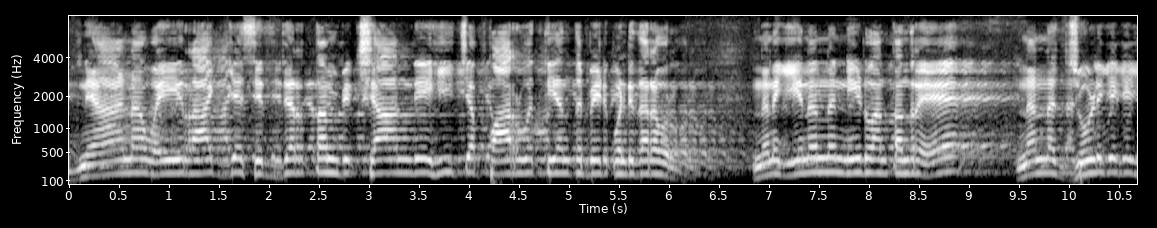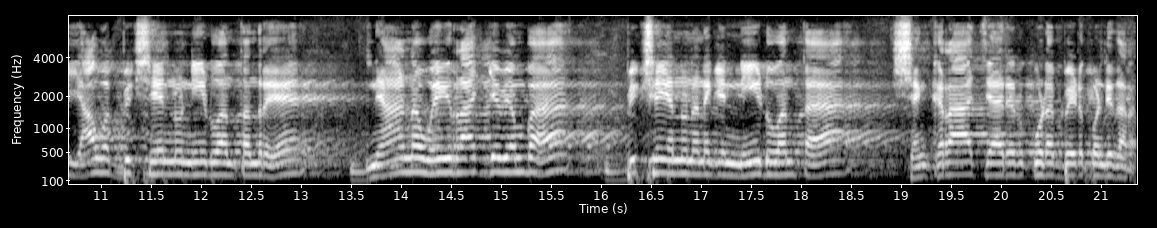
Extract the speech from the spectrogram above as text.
ಜ್ಞಾನ ವೈರಾಗ್ಯ ಸಿದ್ಧಾರ್ಥಂ ಭಿಕ್ಷಾಂದೇಹಿ ಚ ಪಾರ್ವತಿ ಅಂತ ಬೇಡಿಕೊಂಡಿದ್ದಾರೆ ಅವರು. ನನಗೆ ಏನನ್ನ ನೀಡು ಅಂತಂದ್ರೆ, ನನ್ನ ಜೋಳಿಗೆಗೆ ಯಾವ ಭಿಕ್ಷೆಯನ್ನು ನೀಡು ಅಂತಂದ್ರೆ, ಜ್ಞಾನ ವೈರಾಗ್ಯವೆಂಬ ಭಿಕ್ಷೆಯನ್ನು ನನಗೆ ನೀಡುವಂತ ಶಂಕರಾಚಾರ್ಯರು ಕೂಡ ಬೇಡಿಕೊಂಡಿದ್ದಾರೆ.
